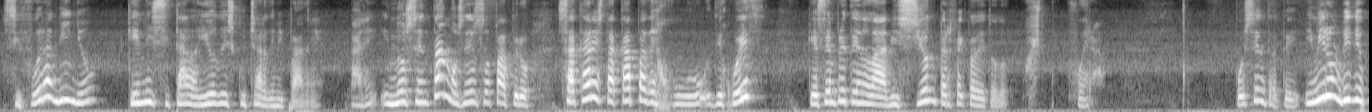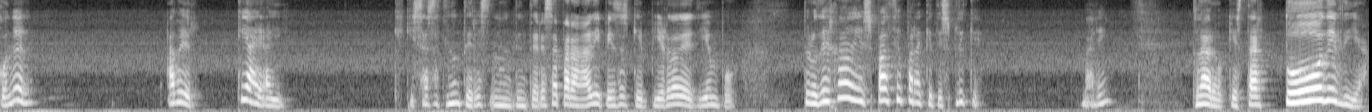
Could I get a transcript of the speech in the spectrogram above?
si fuera niño, ¿qué necesitaba yo de escuchar de mi padre? Y nos sentamos en el sofá, pero sacar esta capa de, juez que siempre tiene la visión perfecta de todo. fuera. Pues siéntate y mira un vídeo con él. A ver, ¿qué hay ahí? Que quizás a ti no, no te interesa para nadie y piensas que pierda de tiempo. pero deja espacio para que te explique. ¿Vale? Claro, que estar todo el día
